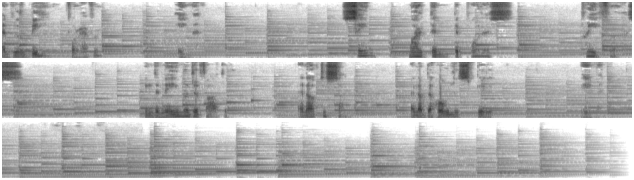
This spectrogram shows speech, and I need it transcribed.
and will be forever. Amen. Saint Martin de Porres, pray for us. In the name of the Father, and of the Son, and of the Holy Spirit.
